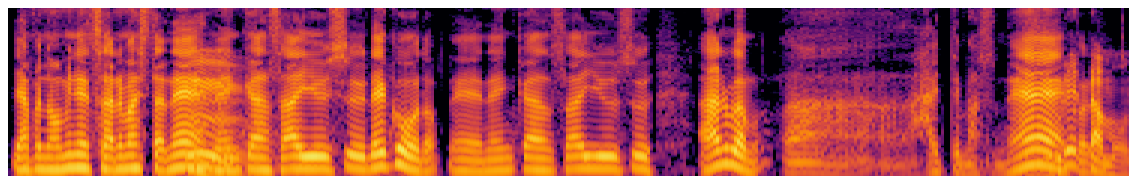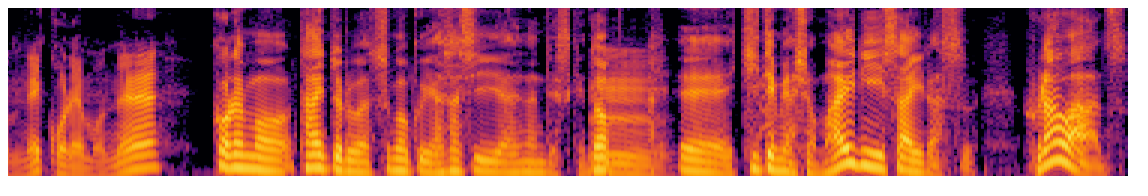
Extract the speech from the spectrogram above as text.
やっぱノミネートされましたね、うん。年間最優秀レコード、えー年間最優秀アルバム。あー入ってますね。売れたもんねこれもねこれもタイトルはすごく優しいあれなんですけど、うん。えー聞いてみましょう。マイリー・サイラス「フラワーズ」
